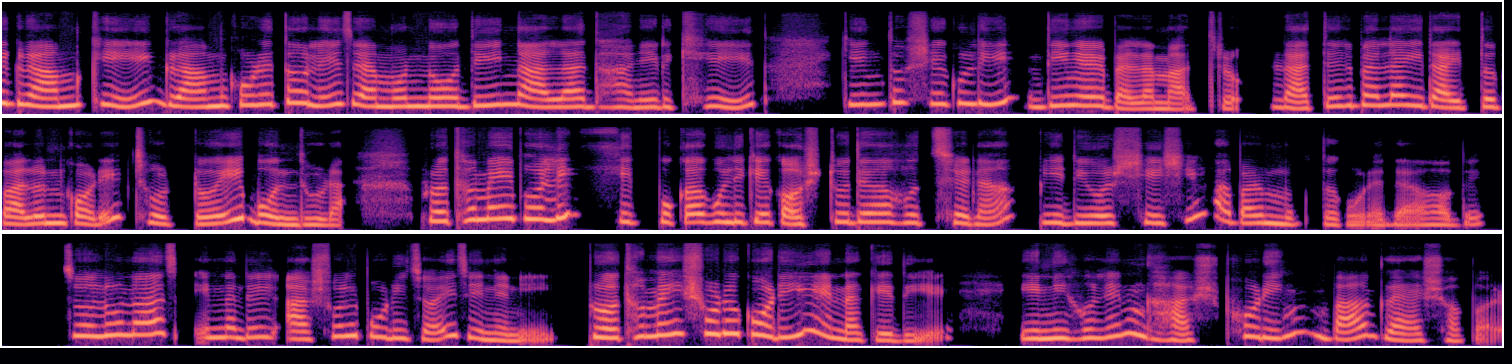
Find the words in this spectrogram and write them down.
প্রকৃতি গ্রামকে গ্রাম করে তোলে যেমন নদী, নালা, ধানের ক্ষেত। কিন্তু সেগুলি দিনের বেলা মাত্র। রাতের বেলা এই দায়িত্ব পালন করে ছোট্ট এই বন্ধুরা। প্রথমেই বলি, এই পোকাগুলিকে কষ্ট দেওয়া হচ্ছে না। ভিডিওর শেষে আবার মুক্ত করে দেওয়া হবে। চলুন আজ এনাদের আসল পরিচয় জেনে নিই। প্রথমেই শুরু করি এনাকে দিয়ে। ইনি হলেন ঘাস ঘাসফড়িং বা গ্র্যাসহপার।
